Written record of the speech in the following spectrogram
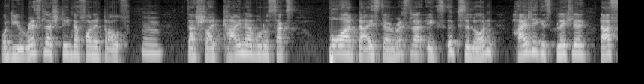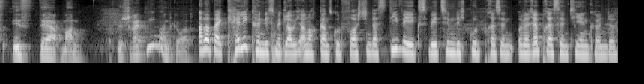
und die Wrestler stehen da vorne drauf, da schreit keiner, wo du sagst, boah, da ist der Wrestler XY, heiliges Blechle, das ist der Mann. Das schreit niemand gerade. Aber bei Kelly könnte ich es mir, glaube ich, auch noch ganz gut vorstellen, dass die WXW ziemlich gut präsent oder repräsentieren könnte.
